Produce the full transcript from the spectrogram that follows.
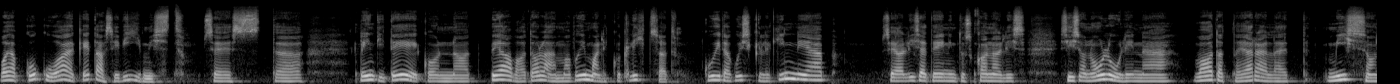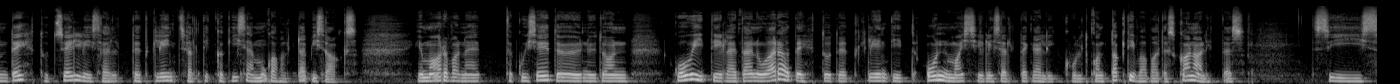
vajab kogu aeg edasiviimist, sest äh, kliendi teekonnad peavad olema võimalikult lihtsad, kui ta kuskile kinni jääb, seal iseteeninduskanalis, siis on oluline vaadata järele, et mis on tehtud selliselt, et klient sealt ikkagi ise mugavalt läbi saaks. ja ma arvan, et kui see töö nüüd on Covidile tänu ära tehtud, et kliendid on massiliselt tegelikult kontaktivabades kanalites, siis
